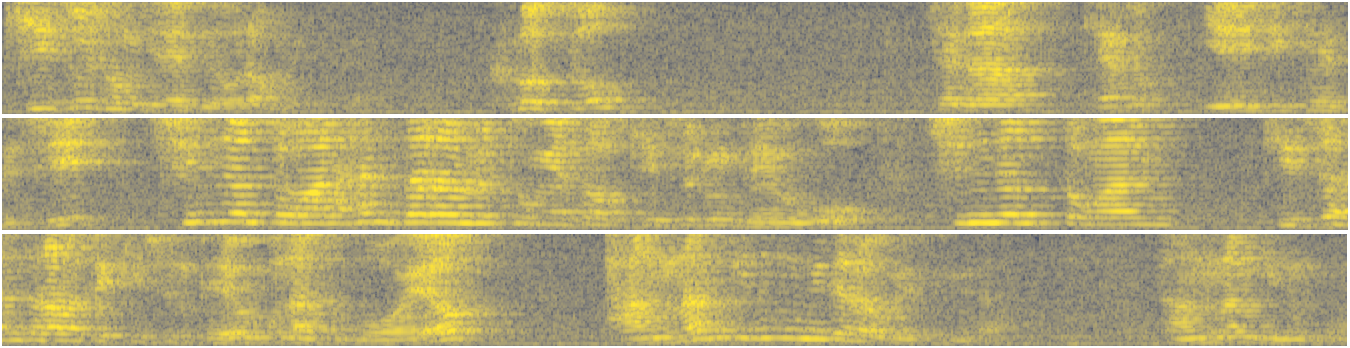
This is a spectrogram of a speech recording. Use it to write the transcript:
기술 정진에 배우라고 했어요. 그것도 제가 계속 얘기하듯이 10년 동안 한 사람을 통해서 기술을 배우고 10년 동안 기술 한 사람한테 기술을 배우고 나서 뭐예요? 방랑기능공이 되라고 했습니다. 방랑기능공.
